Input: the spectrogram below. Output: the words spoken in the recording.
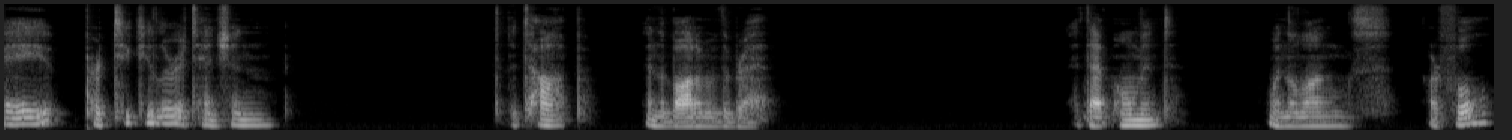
Pay particular attention to the top and the bottom of the breath. At that moment when the lungs are full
